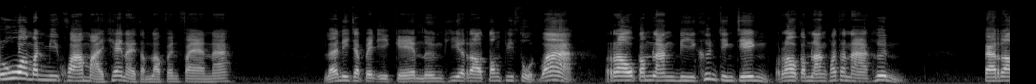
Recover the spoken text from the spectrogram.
รู้ว่ามันมีความหมายแค่ไหนสำหรับแฟนๆนะ และนี่จะเป็นอีกเกมหนึ่งที่เราต้องพิสูจน์ว่า เรากำลังดีขึ้นจริง ๆ เรากำลังพัฒนาขึ้น แต่เรา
